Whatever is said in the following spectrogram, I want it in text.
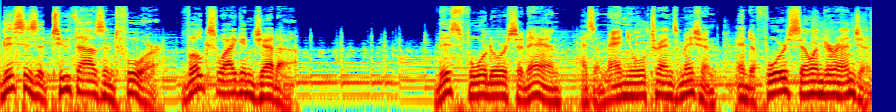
This is a 2004 Volkswagen Jetta. This four-door sedan has a manual transmission and a four-cylinder engine.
